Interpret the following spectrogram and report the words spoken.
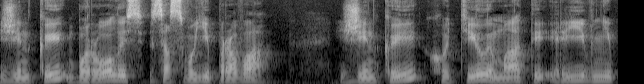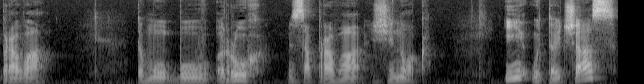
жінки боролись за свої права. Жінки хотіли мати рівні права. Тому був рух за права жінок. І у той час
